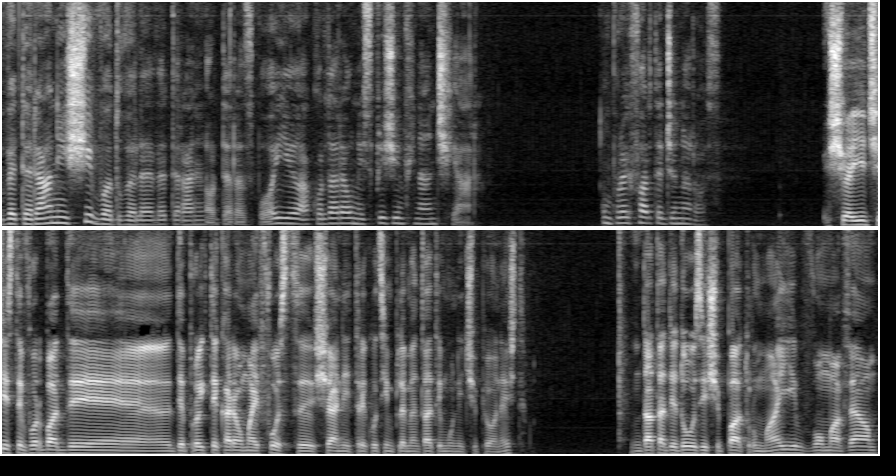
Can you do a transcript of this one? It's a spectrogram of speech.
veteranii și văduvele veteranilor de război, acordarea unui sprijin financiar. Un proiect foarte generos. Și aici este vorba de, de proiecte care au mai fost și anii trecuți implementate în municipiul Onești. În data de 24 mai vom avea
